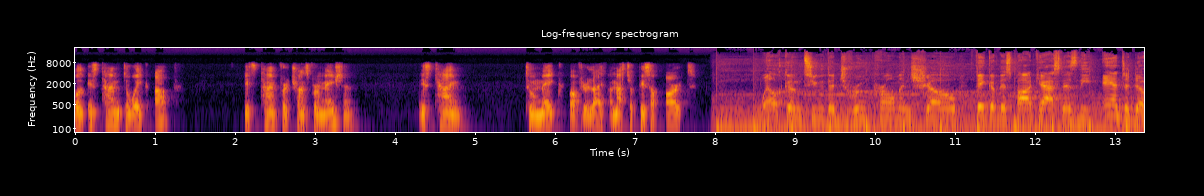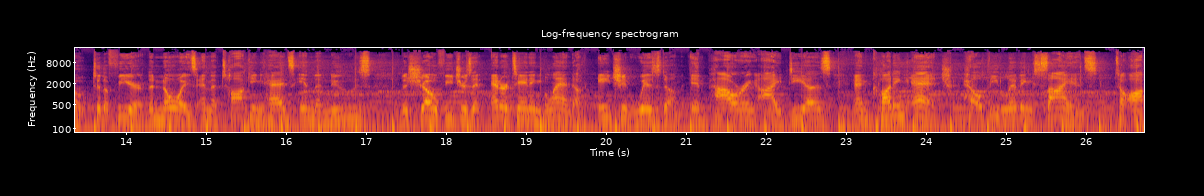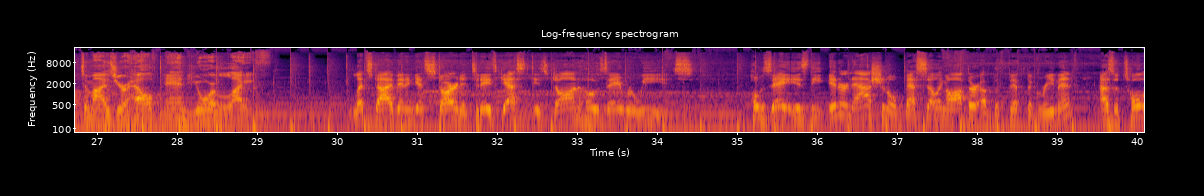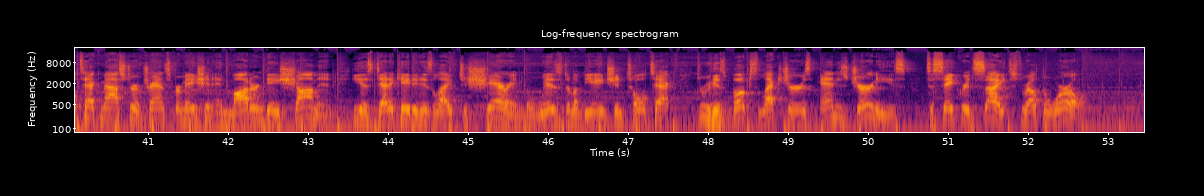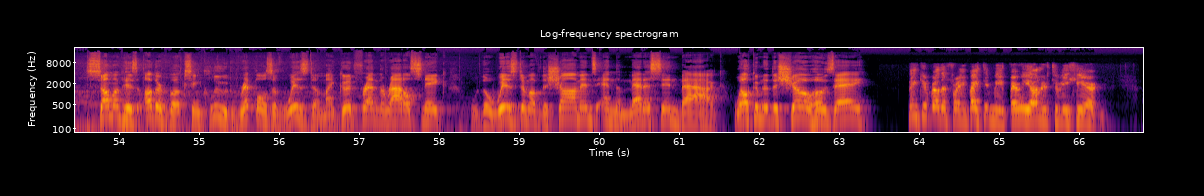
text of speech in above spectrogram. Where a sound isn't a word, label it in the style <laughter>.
Well, it's time to wake up. It's time for transformation. It's time to make of your life a masterpiece of art. Welcome to the Drew Perlman Show. Think of this podcast as the antidote to the fear, the noise, and the talking heads in the news. The show features an entertaining blend of ancient wisdom, empowering ideas, and cutting edge, healthy living science to optimize your health and your life. Let's dive in and get started. Today's guest is Don Jose Ruiz. Jose is the international best-selling author of The Fifth Agreement. As a Toltec master of transformation and modern day shaman, he has dedicated his life to sharing the wisdom of the ancient Toltec through his books, lectures, and his journeys to sacred sites throughout the world. Some of his other books include Ripples of Wisdom, My Good Friend the Rattlesnake, the wisdom of the shamans, and the medicine bag. Welcome to the show, Jose. Thank you, brother, for inviting me. Very honored to be here.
